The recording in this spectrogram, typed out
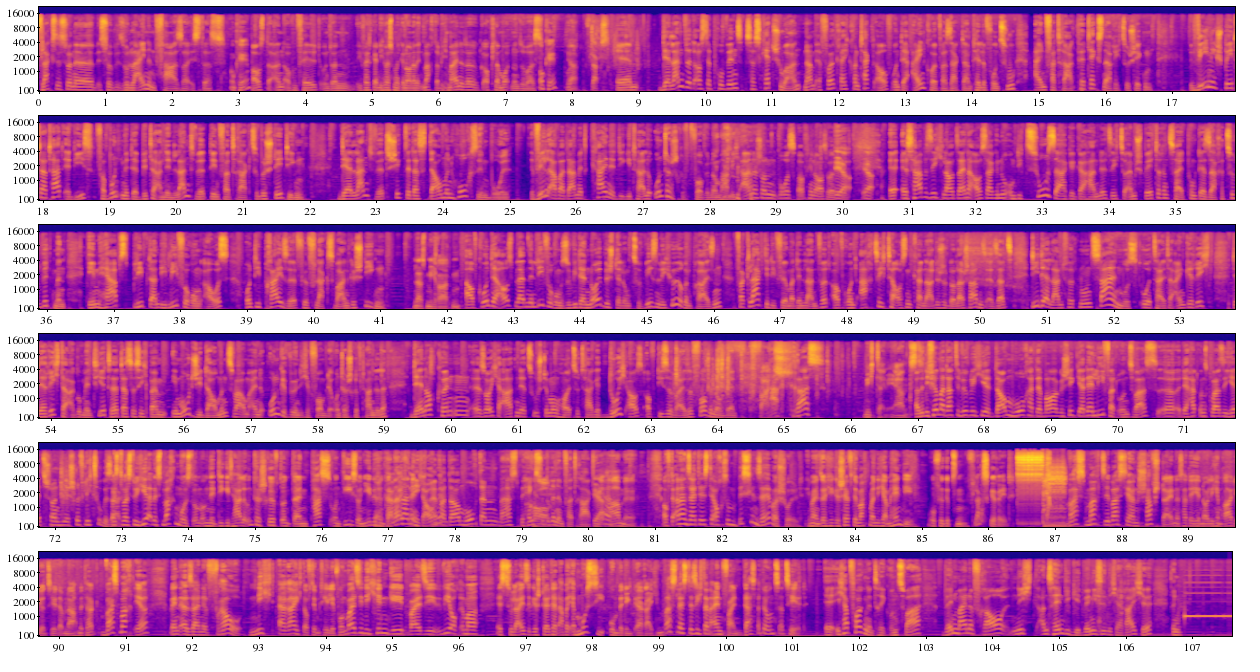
Flachs ist so eine ist so, so Leinenfaser ist das. Okay. Baust du an auf dem Feld und dann, ich weiß gar nicht, was man genau damit macht, aber ich meine da auch Klamotten und sowas. Okay, gut. Ja. Flachs. Ähm, der Landwirt aus der Provinz Saskatchewan nahm erfolgreich Kontakt auf und der Einkäufer sagte am Telefon zu, einen Vertrag per Textnachricht zu schicken. Wenig später tat er dies, verbunden mit der Bitte an den Landwirt, den Vertrag zu bestätigen. Der Landwirt schickte das Daumen-hoch-Symbol, will aber damit keine digitale Unterschrift vorgenommen haben. Ich ahne schon, wo es drauf hinausläuft. Ja, ja. Äh, Es habe sich laut seiner Aussage nur um die Zusage gehandelt, sich zu einem späteren Zeitpunkt der Sache zu widmen. Im Herbst blieb dann die Lieferung aus und die Preise für Flachs waren gestiegen. Lass mich raten. Aufgrund der ausbleibenden Lieferung sowie der Neubestellung zu wesentlich höheren Preisen verklagte die Firma den Landwirt auf rund 80.000 kanadische Dollar Schadensersatz, die der Landwirt nun zahlen muss, urteilte ein Gericht. Der Richter argumentierte, dass es sich beim Emoji-Daumen zwar um eine ungewöhnliche Form der Unterschrift handele, dennoch könnten äh, solche Arten der Zustimmung heutzutage durchaus auf diese Weise vorgenommen werden. Quatsch. Ach krass. Nicht dein Ernst. Also die Firma dachte wirklich hier, Daumen hoch hat der Bauer geschickt, ja, der liefert uns was. Äh, Der hat uns quasi jetzt schon hier schriftlich zugesagt. weißt du, was du hier alles machen musst, um, um eine digitale Unterschrift und deinen Pass und dies und jenes Ja, und da Kanada reicht ein nicht. Daumen? Einfach Daumen hoch, dann hast, hängst Komm, du drin im Vertrag. Der Ja. Arme. Auf der anderen Seite ist er auch so ein bisschen selber schuld. Ich meine, solche Geschäfte macht man nicht am Handy. Wofür gibt's ein Flachsgerät? Was macht Sebastian Schaffstein, das hat er hier neulich im Radio erzählt am Nachmittag, was macht er, wenn er seine Frau nicht erreicht auf dem Telefon, weil sie nicht hingeht, weil sie, wie auch immer, es zu leise gestellt hat, aber er muss sie unbedingt erreichen. Was lässt er sich dann einfallen? Das hat er uns erzählt. Äh, Ich habe folgenden Trick. Und zwar, wenn meine Frau nicht ans Handy geht, wenn ich sie nicht erreiche, dann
